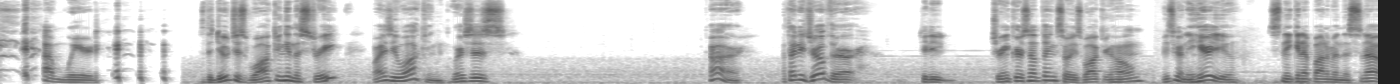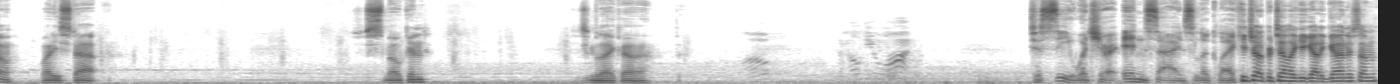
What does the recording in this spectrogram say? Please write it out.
I'm weird. is the dude just walking in the street? Why is he walking? Where's his car? I thought he drove there. Did he drink or something? So he's walking home? He's gonna hear you sneaking up on him in the snow. Why'd he stop? Smoking? He's gonna be like, uh. To see what your insides look like. He trying to pretend like he got a gun or something?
